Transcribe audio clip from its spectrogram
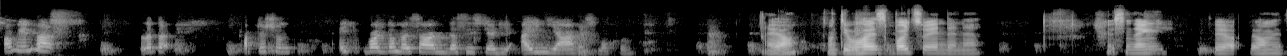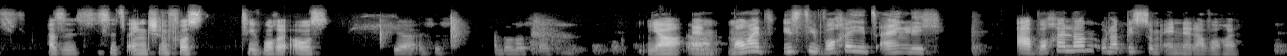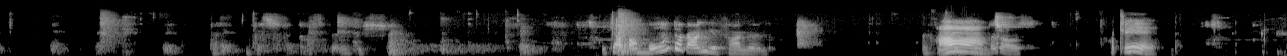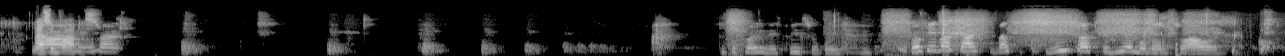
Auf jeden Fall, Leute, habt ihr schon. Ich wollte doch mal sagen, das ist ja die Einjahreswoche. Ja, und die Woche ist bald zu Ende, ne? Wir sind eigentlich, ja, wir haben jetzt, also es ist jetzt eigentlich schon fast die Woche aus. Ja, es ist am Donnerstag. Ja, Ah. ähm, Moment, ist die Woche jetzt eigentlich eine Woche lang oder bis zum Ende der Woche? Was, was, was Ich habe am Montag angefangen. Sieht Ah. Okay. Ja, Also auf beides. Diese Folge wird viel zu ruhig. Okay, was sagst was, wie schaut's bei dir im Moment so aus?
